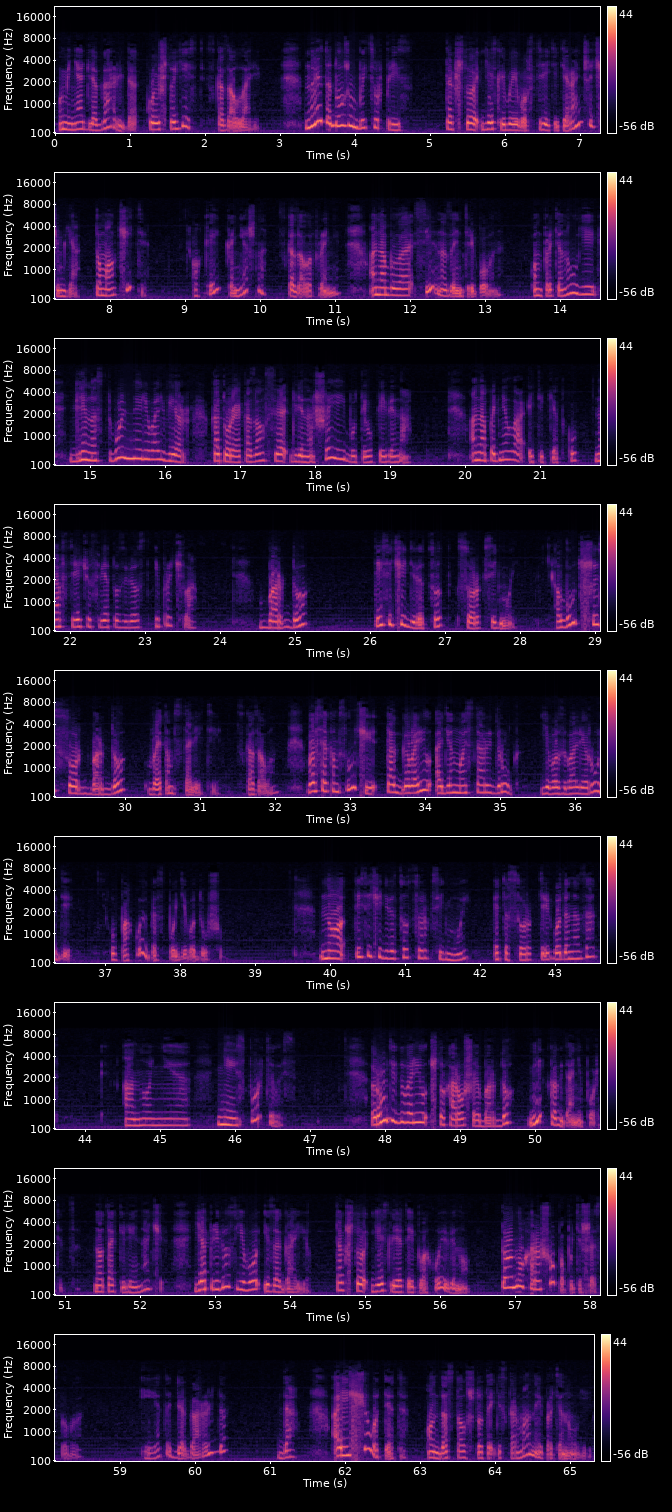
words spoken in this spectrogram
«У меня для Гарольда кое-что есть», — сказал Ларри. «Но это должен быть сюрприз. Так что, если вы его встретите раньше, чем я, то молчите». «Окей, конечно», — сказала Фрэнни. Она была сильно заинтригована. Он протянул ей длинноствольный револьвер, который оказался длинношеей бутылкой вина. Она подняла этикетку навстречу свету звезд и прочла. «Бордо, 1947. Лучший сорт Бордо в этом столетии», — сказал он. «Во всяком случае, так говорил один мой старый друг. Его звали Руди. Упокой Господь его душу». Но 1947 это 43 года назад. Оно не, не испортилось? Руди говорил, что хорошее бордо никогда не портится. Но так или иначе, я привез его из Огайо. Так что, если это и плохое вино, то оно хорошо попутешествовало. И это для Гарольда? Да. А еще вот это. Он достал что-то из кармана и протянул ей.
